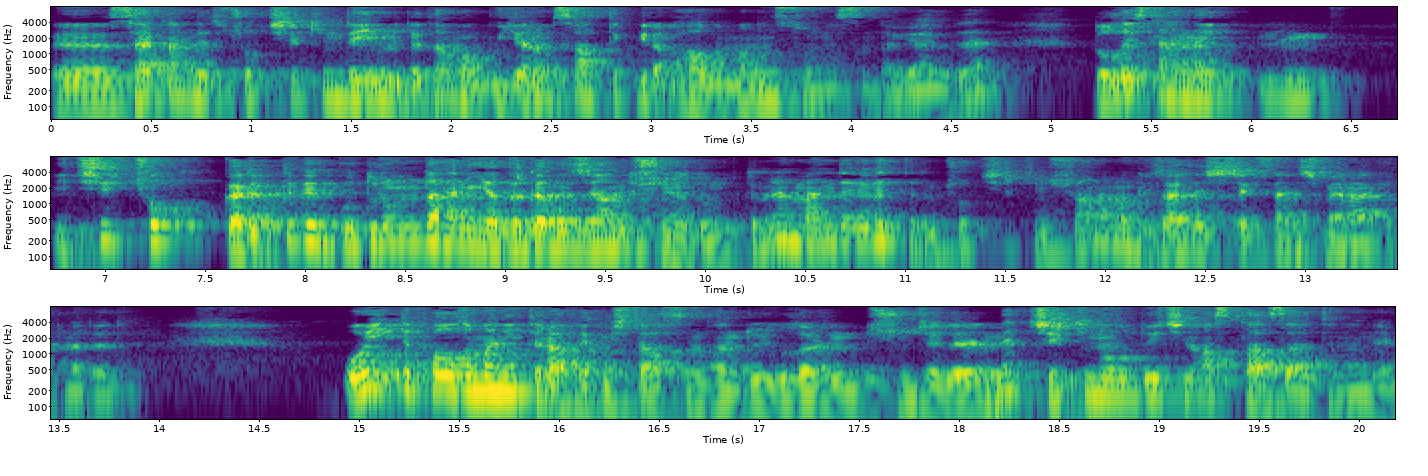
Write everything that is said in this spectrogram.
E, Serkan dedi çok çirkin değil mi dedi ama bu yarım saatlik bir ağlamanın sonrasında geldi. Dolayısıyla hani içi çok garipti ve bu durumda hani yadırganacağını düşünüyordum muhtemelen. Ben de evet dedim çok çirkin şu an ama güzelleşecek sen hiç merak etme dedim. O ilk defa o zaman itiraf etmişti aslında hani duygularını, düşüncelerini. Çirkin olduğu için asla zaten hani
